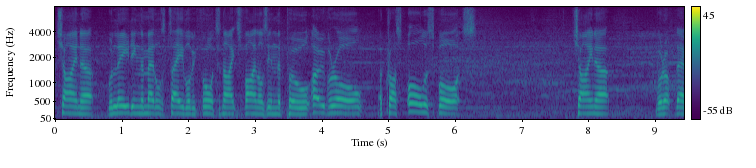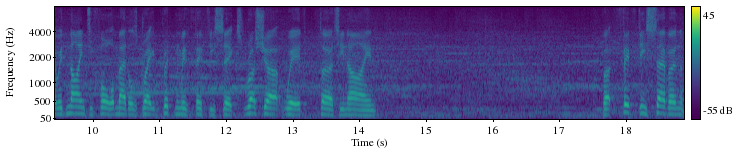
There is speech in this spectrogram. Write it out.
China were leading the medals table before tonight's finals in the pool. Overall, across all the sports, China were up there with 94 medals, Great Britain with 56, Russia with 39. But 57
